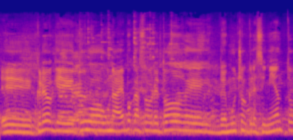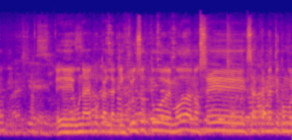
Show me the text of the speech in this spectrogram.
Eh, creo que tuvo una época sobre todo de, mucho crecimiento, eh, una época en la que incluso estuvo de moda, no sé exactamente cómo,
